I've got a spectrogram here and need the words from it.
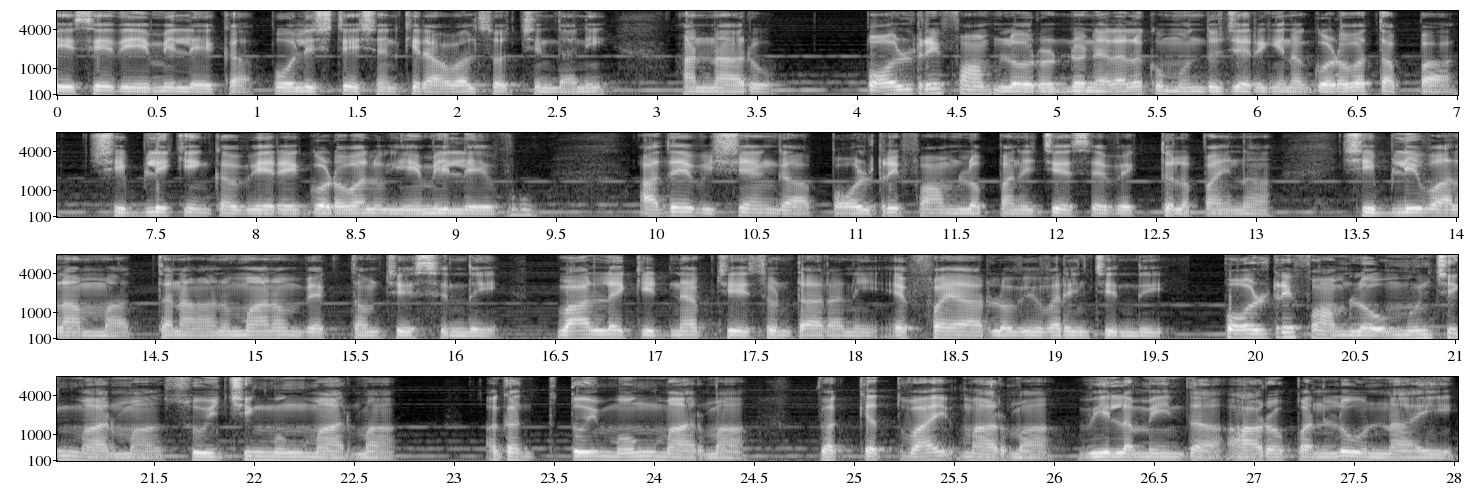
చేసేదేమీ లేక పోలీస్ స్టేషన్కి రావాల్సి వచ్చిందని అన్నారు. పౌల్ట్రీ ఫామ్లో రెండు నెలలకు ముందు జరిగిన గొడవ తప్ప షిబ్లీకి ఇంకా వేరే గొడవలు ఏమీ లేవు. అదే విషయంగా పౌల్ట్రీ ఫామ్లో పనిచేసే వ్యక్తులపైన షిబ్లీ వాళ్ళ అమ్మ తన అనుమానం వ్యక్తం చేసింది. వాళ్ళే కిడ్నాప్ చేసుంటారని ఎఫ్ఐఆర్లో వివరించింది. పౌల్ట్రీ ఫామ్లో ముంచింగ్ మార్మా సుయిచింగ్ ముంగ్ మార్మా అగంతుయ్ ముంగ్ మార్మా వక్యత్వాయ్ మార్మా. వీళ్ళ మీద ఆరోపణలు ఉన్నాయి.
